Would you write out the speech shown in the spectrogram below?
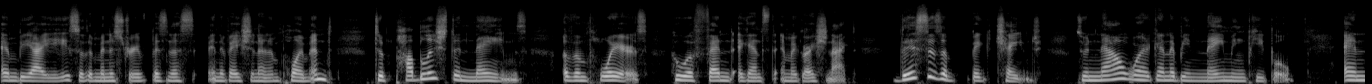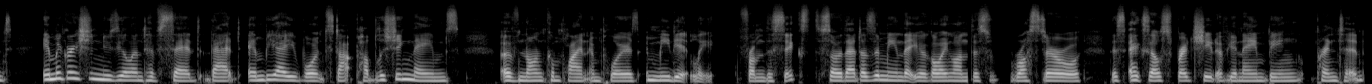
MBIE, so the Ministry of Business, Innovation and Employment, to publish the names of employers who offend against the Immigration Act. This is a big change. So now we're going to be naming people. And Immigration New Zealand have said that MBIE won't start publishing names of non compliant employers immediately from the 6th. So that doesn't mean that you're going on this roster or this Excel spreadsheet of your name being printed,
